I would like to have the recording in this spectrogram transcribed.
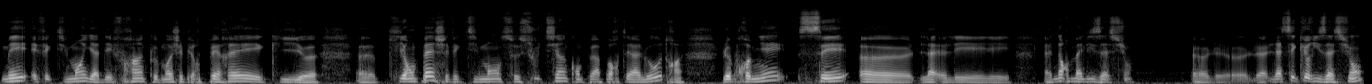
mais effectivement, il y a des freins que moi j'ai pu repérer et qui, euh, euh, qui empêchent effectivement ce soutien qu'on peut apporter à l'autre. Le premier, c'est la, la normalisation. la sécurisation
